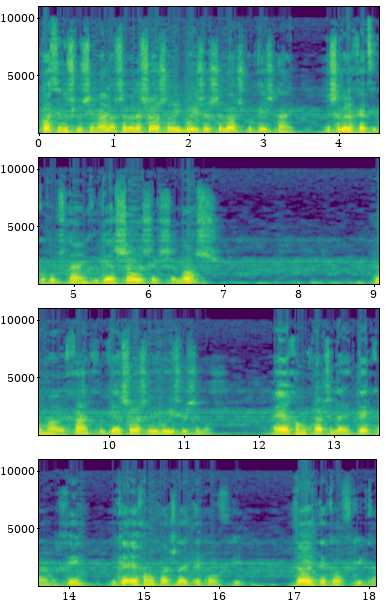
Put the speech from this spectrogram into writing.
קוסינוס 30 מעלות שווה לשורש הריבועי של 3 חלקי 2. זה שווה לחצי כפול 2 חלקי השורש של 3 כלומר 1 חלקי השורש הריבועי של 3. הערך המוחלט של העתק האנכי הוא כערך המוחלט של העתק האופקי. זהו העתק האופקי כאן.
